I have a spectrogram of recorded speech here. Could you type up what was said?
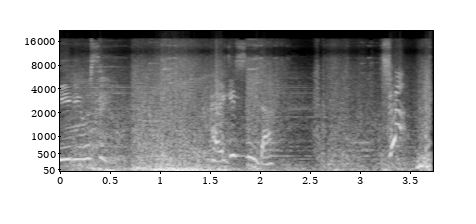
이리 오세요. 알겠습니다. 자!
